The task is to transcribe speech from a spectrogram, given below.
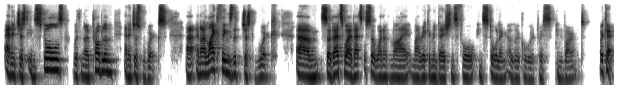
and it just installs with no problem, and it just works. Uh, and I like things that just work. Um, so that's why that's also one of my, my recommendations for installing a local WordPress environment. Okay.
